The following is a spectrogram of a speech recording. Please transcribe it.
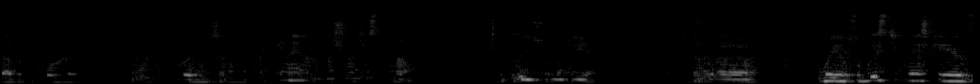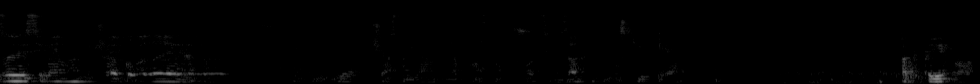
для допомоги е, Збройним силам України. Значна частина тої суми то є е, мої особисті внески з сімейного бюджету, але е, ну, чесно, я, я просто в шоці і захваті, наскільки активно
